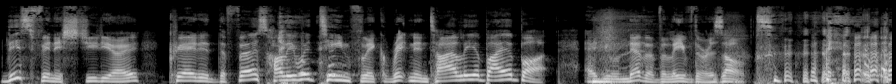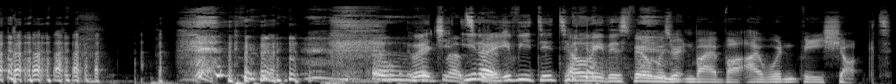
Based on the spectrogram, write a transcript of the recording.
this Finnish studio created the first Hollywood teen flick written entirely by a bot, and you'll never believe the results. Which, you know, good. if you did tell me this film was written by a bot, I wouldn't be shocked.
